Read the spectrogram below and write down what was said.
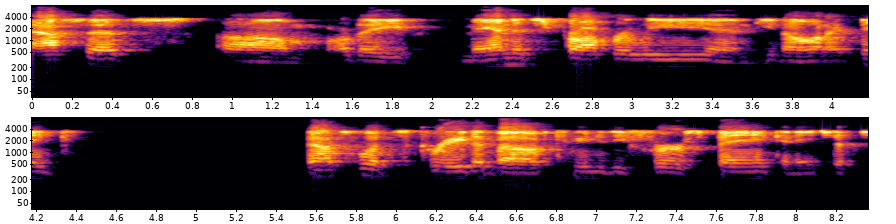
assets, um, are they managed properly? And you know, and I think that's what's great about Community First Bank and HFG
